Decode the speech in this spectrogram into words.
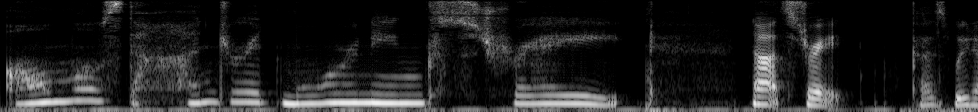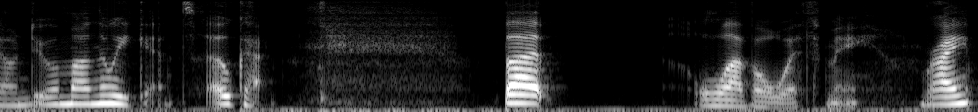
almost a hundred mornings straight. Not straight, because we don't do them on the weekends. Okay. But level with me, right?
